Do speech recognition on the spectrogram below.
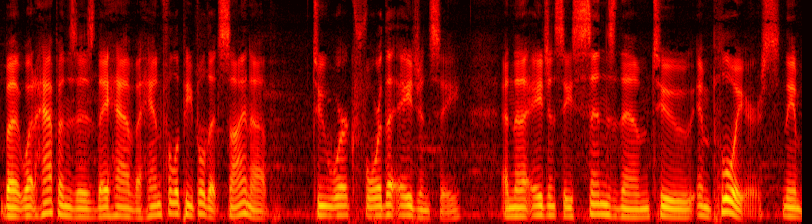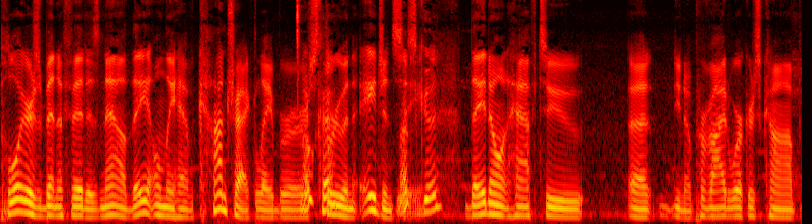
but what happens is they have a handful of people that sign up to work for the agency. And the agency sends them to employers. The employer's benefit is now they only have contract laborers Okay. through an agency. That's good. They don't have to, uh, you know, provide workers' comp,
